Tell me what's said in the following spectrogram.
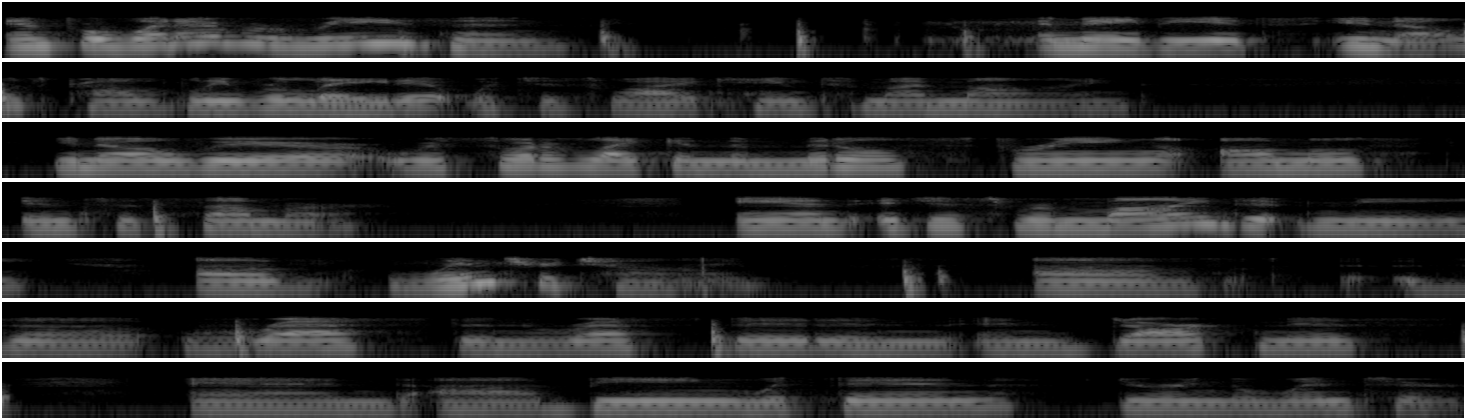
And for whatever reason, and maybe it's, you know, it's probably related, which is why it came to my mind. You know, we're we're sort of like in the middle of spring, almost into summer. And it just reminded me of wintertime, of the rest and respite and, and darkness and uh, being within during the winter.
